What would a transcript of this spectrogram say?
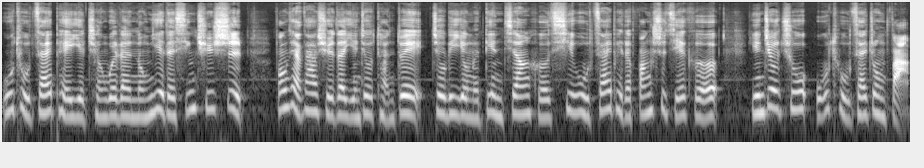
无土栽培也成为了农业的新趋势。逢甲大学的研究团队就利用了电浆和器物栽培的方式结合，研究出无土栽种法，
